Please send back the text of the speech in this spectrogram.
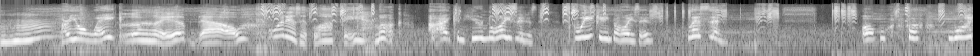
Mm-hmm. Are you awake? I am now. What is it, Lofty? Muck, I can hear noises. Squeaky noises. Listen. Oh, uh, what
